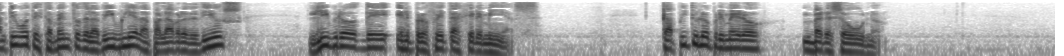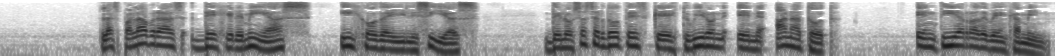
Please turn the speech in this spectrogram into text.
Antiguo Testamento de la Biblia, la palabra de Dios, libro de el profeta Jeremías. Capítulo primero, verso 1. Las palabras de Jeremías, hijo de Ilisías, de los sacerdotes que estuvieron en Anatot, en tierra de Benjamín.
